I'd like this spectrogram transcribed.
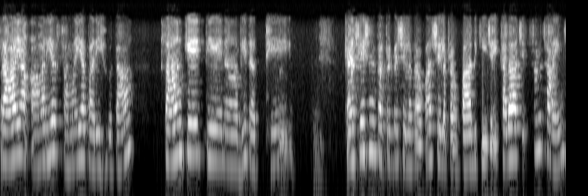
प्राय आर्यसमयपरिहृता साङ्केत्येनाभिदत्ते Translation purport by Srila Prabhupada, Srila Prabhupada ki jai. Kadachit, sometimes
